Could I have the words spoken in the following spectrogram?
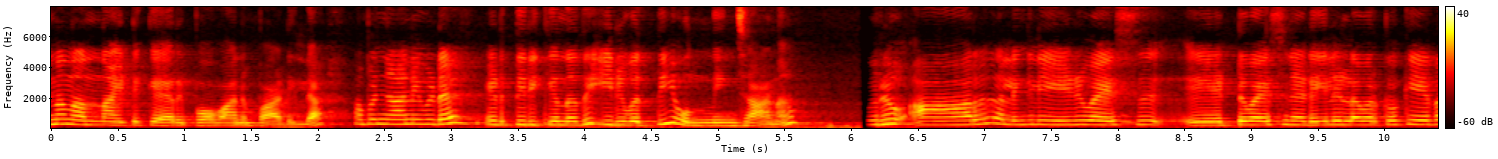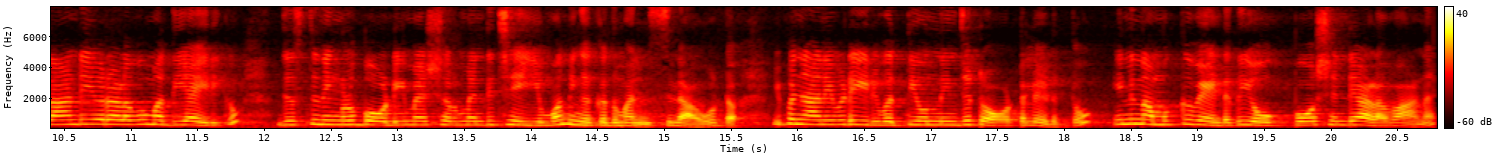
എന്നാൽ നന്നായിട്ട് കയറിപ്പോവാനും പാടില്ല. അപ്പം ഞാനിവിടെ എടുത്തിരിക്കുന്നത് ഇരുപത്തി ഒന്നിഞ്ചാണ് ഒരു ആറ് അല്ലെങ്കിൽ ഏഴ് വയസ്സ് എട്ട് വയസ്സിനിടയിലുള്ളവർക്കൊക്കെ ഏതാണ്ട് ഈ ഒരളവ് മതിയായിരിക്കും. ജസ്റ്റ് നിങ്ങൾ ബോഡി മെഷർമെന്റ് ചെയ്യുമ്പോൾ നിങ്ങൾക്കത് മനസ്സിലാവും കേട്ടോ ഇപ്പം ഞാനിവിടെ ഇരുപത്തിയൊന്ന് ഇഞ്ച് ടോട്ടൽ എടുത്തു. ഇനി നമുക്ക് വേണ്ടത് യോഗ് പോഷന്റെ അളവാണ്.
